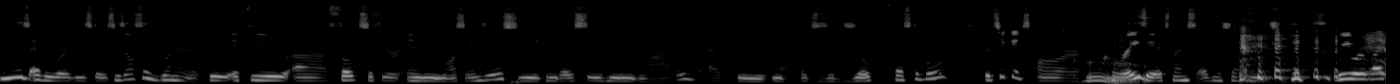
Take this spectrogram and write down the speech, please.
He is everywhere these days. He's also going to be, if you uh, folks, if you're in Los Angeles, you can go see him live at the Netflix is a Joke Festival. The tickets are Ooh. crazy expensive. Michelle, we were like,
